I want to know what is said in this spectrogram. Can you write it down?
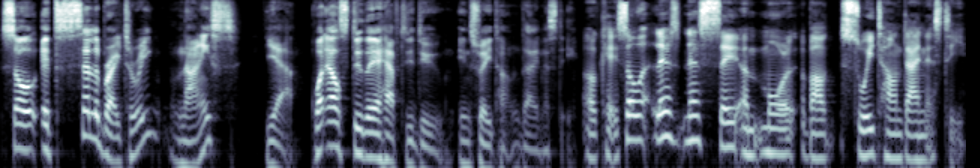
So it's celebratory. Nice. Yeah. What else do they have to do in Sui Tang dynasty? Okay, so let's let's say uh, more about 隋唐 dynasty.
